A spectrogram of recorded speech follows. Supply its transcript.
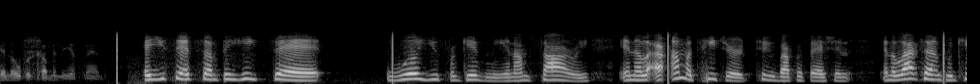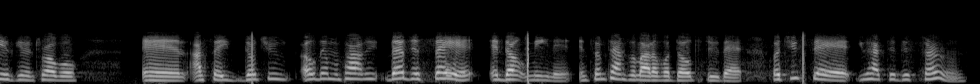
and overcoming the offense. And you said something. He said, "Will you forgive me?" And I'm sorry. And a, I'm a teacher too by profession. And a lot of times when kids get in trouble, and I say, "Don't you owe them an apology?" They'll just say it and don't mean it. And sometimes a lot of adults do that. But you said you have to discern.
